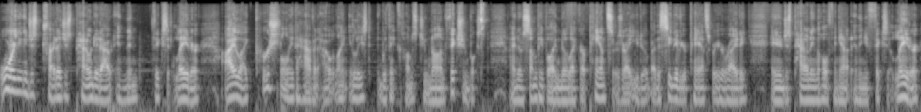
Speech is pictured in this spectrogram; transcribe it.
or you can just try to just pound it out and then fix it later. I like personally to have an outline at least when it comes to nonfiction books. I know some people I know like are pantsers, right? You do it by the seat of your pants where you're writing and you're just pounding the whole thing out and then you fix it later.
